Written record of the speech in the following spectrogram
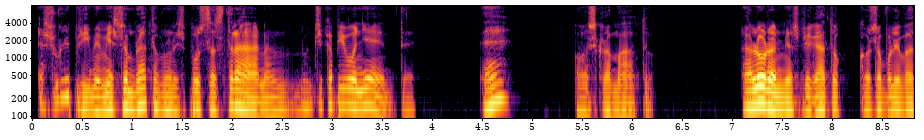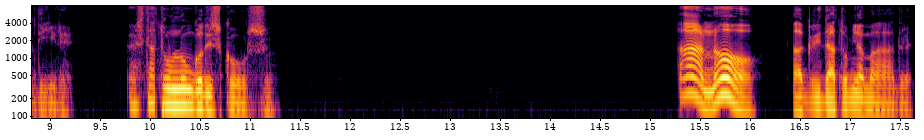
E sulle prime mi è sembrata una risposta strana, non ci capivo niente. Eh? ho esclamato. Allora mi ha spiegato cosa voleva dire. È stato un lungo discorso. Ah no, ha gridato mia madre.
